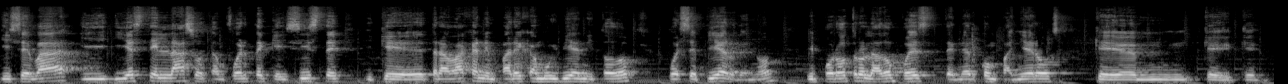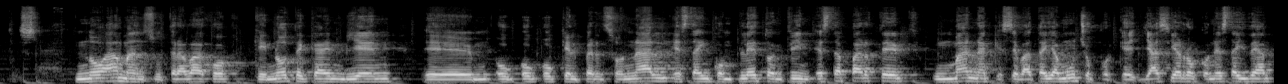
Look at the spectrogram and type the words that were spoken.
y se va y, este lazo tan fuerte que hiciste y que trabajan en pareja muy bien y todo, pues se pierde, ¿no? Y por otro lado, pues tener compañeros que, mm, que pues, no aman su trabajo, que no te caen bien eh, o, que el personal está incompleto, en fin, esta parte humana que se batalla mucho, porque ya cierro con esta idea,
